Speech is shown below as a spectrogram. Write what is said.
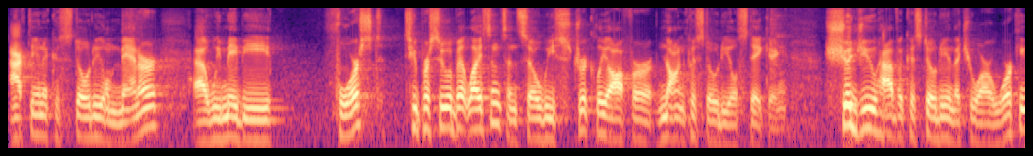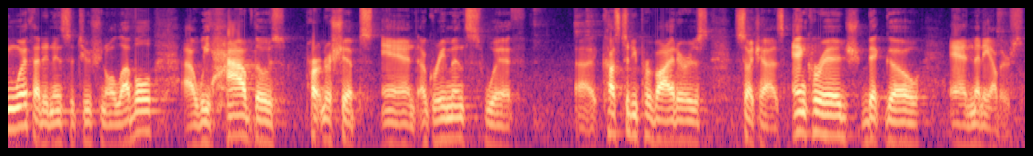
acting in a custodial manner, uh, we may be forced to pursue a BitLicense, and so we strictly offer non-custodial staking. Should you have a custodian that you are working with at an institutional level, uh, we have those partnerships and agreements with uh, custody providers such as Anchorage, BitGo, and many others.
